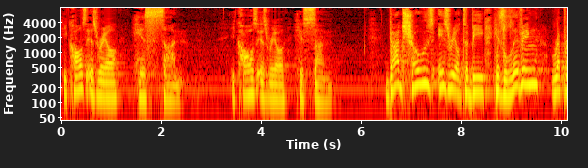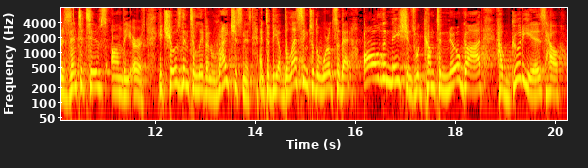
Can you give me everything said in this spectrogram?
He calls Israel his son. He calls Israel his son. God chose Israel to be his living representatives on the earth. He chose them to live in righteousness and to be a blessing to the world so that all the nations would come to know God, how good he is, how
